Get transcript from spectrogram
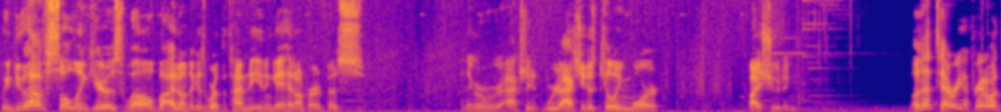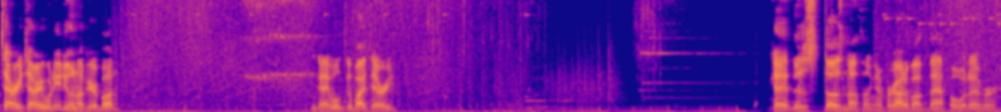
We do have Soul Link here as well, but I don't think it's worth the time to even get hit on purpose. I think we're actually we're actually just killing more by shooting. Oh, is that Terry? I forgot about Terry. Terry, what are you doing up here, bud? Okay, well, goodbye, Terry. Okay, this does nothing. I forgot about that, but whatever.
